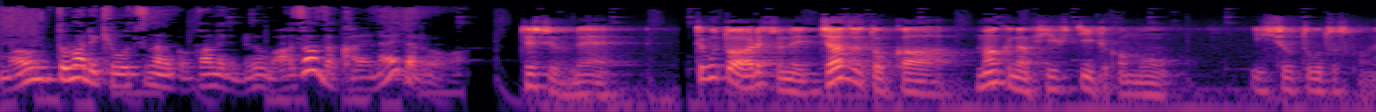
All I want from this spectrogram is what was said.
マウントまで共通なのかわかんないけど、わざわざ変えないだろですよね。ってことはあれですよね、ジャズとか、マグナ50とかも一緒ってことですかね？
